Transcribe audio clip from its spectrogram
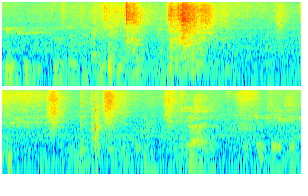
Yo, yo, yo,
